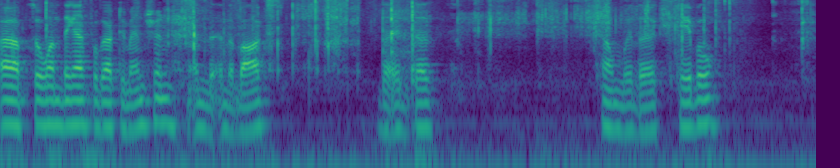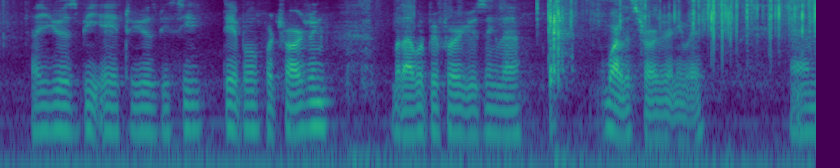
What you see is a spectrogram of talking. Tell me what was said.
Uh, so one thing I forgot to mention in the, in the box that it does come with a cable a USB A to USB C cable for charging but I would prefer using the wireless charger anyways. And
